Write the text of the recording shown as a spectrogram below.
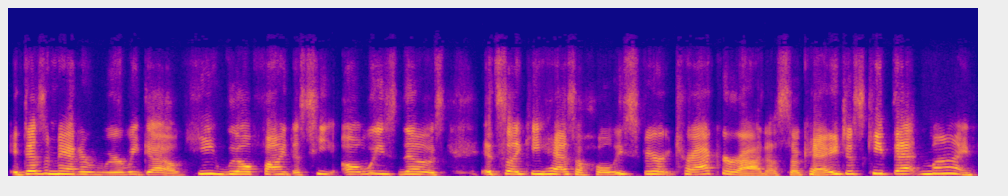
It doesn't matter where we go. He will find us. He always knows. It's like he has a Holy Spirit tracker on us, okay? Just keep that in mind.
